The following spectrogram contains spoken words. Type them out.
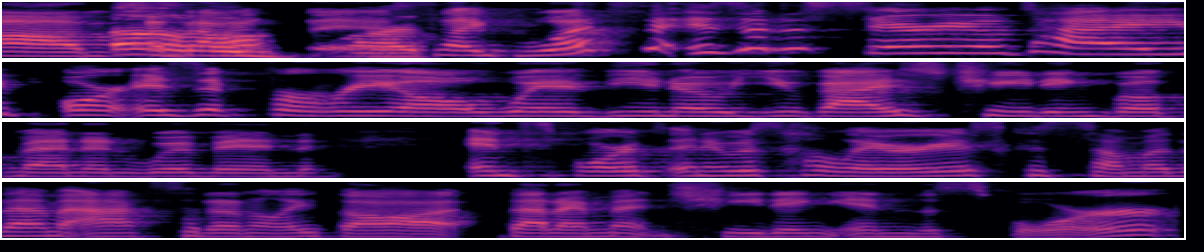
um oh, about this. God. like what's the, is it a stereotype or is it for real with you know you guys cheating both men and women in sports? And it was hilarious because some of them accidentally thought that i meant cheating in the sport.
